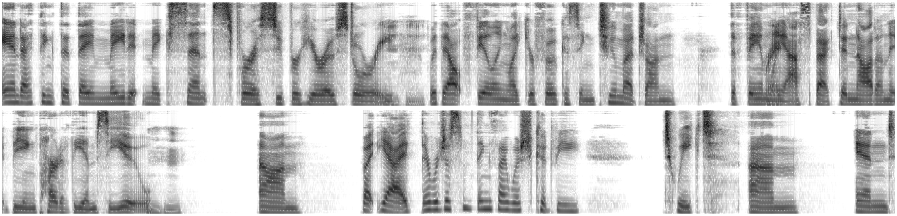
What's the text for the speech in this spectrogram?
and I think that they made it make sense for a superhero story Mhm. without feeling like you're focusing too much on the family Right. aspect and not on it being part of the MCU. Mhm. Um, but yeah, it, there were just some things I wish could be tweaked. Um, and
